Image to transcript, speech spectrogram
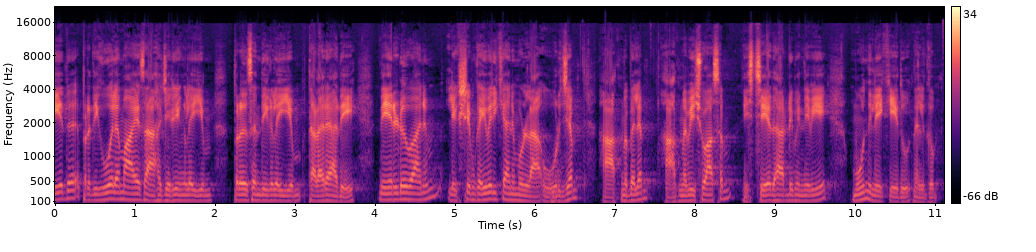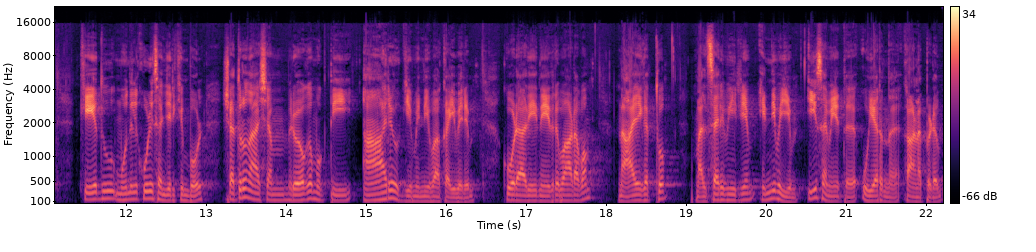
ഏത് പ്രതികൂലമായ സാഹചര്യങ്ങളെയും പ്രതിസന്ധികളെയും തളരാതെ നേരിടുവാനും ലക്ഷ്യം കൈവരിക്കാനുമുള്ള ഊർജം ആത്മബലം ആത്മവിശ്വാസം നിശ്ചയദാർഢ്യം എന്നിവയെ മൂന്നിലെ കേതു നൽകും. കേതു മൂന്നിൽ കൂടി സഞ്ചരിക്കുമ്പോൾ ശത്രുനാശം രോഗമുക്തി ആരോഗ്യം എന്നിവ കൈവരും. കൂടാതെ നേതൃപാടവം നായകത്വം മത്സരവീര്യം എന്നിവയും ഈ സമയത്ത് ഉയർന്ന് കാണപ്പെടും.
